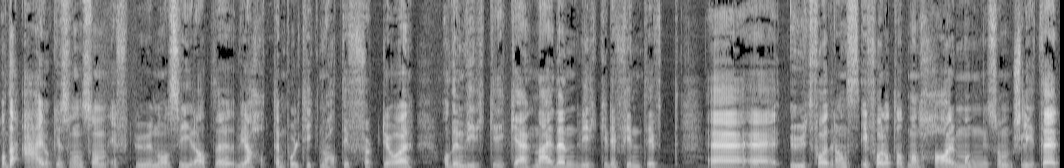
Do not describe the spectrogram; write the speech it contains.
Og det er jo ikke sånn som FPU nå sier at uh, vi har hatt den politikken vi har hatt i 40 år, og den virker ikke. Nei, den virker definitivt Eh, utfordrende i forhold til at man har mange som sliter.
